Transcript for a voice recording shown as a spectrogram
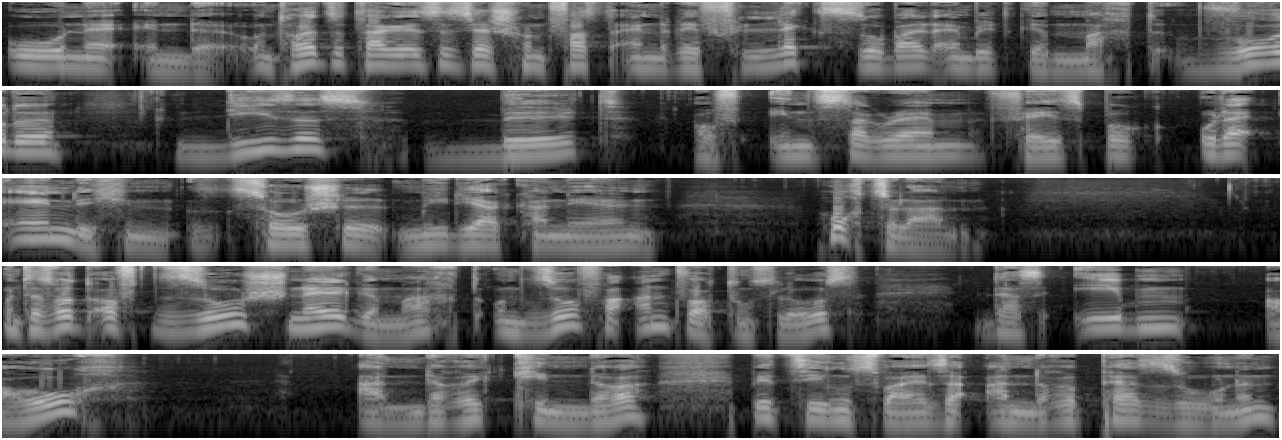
ohne Ende. Und heutzutage ist es ja schon fast ein Reflex, sobald ein Bild gemacht wurde, dieses Bild auf Instagram, Facebook oder ähnlichen Social-Media-Kanälen hochzuladen. Und das wird oft so schnell gemacht und so verantwortungslos, dass eben auch andere Kinder beziehungsweise andere Personen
